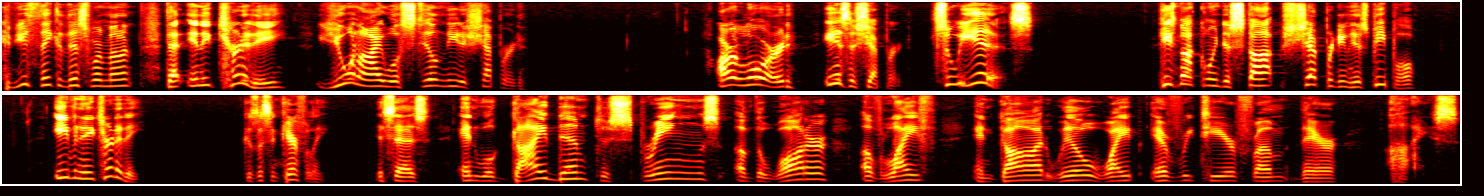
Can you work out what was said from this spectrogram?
Can you think of this for a moment? That in eternity, you and I will still need a shepherd. Our Lord is a shepherd. It's who He is. He's not going to stop shepherding His people even in eternity. Because listen carefully. It says, and will guide them to springs of the water of life, and God will wipe every tear from their eyes.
